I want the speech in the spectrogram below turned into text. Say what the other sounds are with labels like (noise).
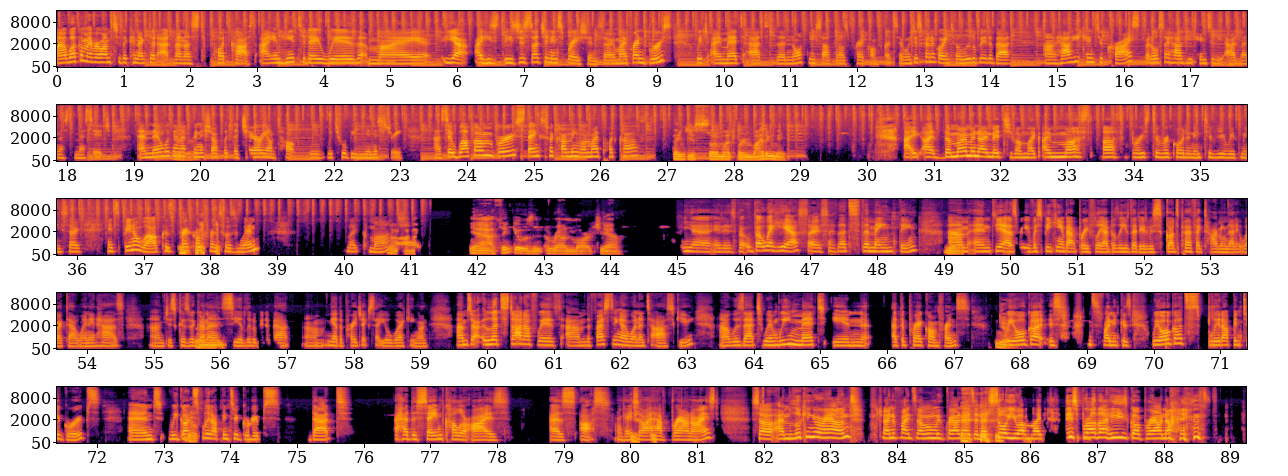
Uh, welcome, everyone, to the Connected Adventist podcast. I am here today with my, yeah, he's, he's just such an inspiration. So, my friend Bruce, which I met at the North New South Wales Prayer Conference. And we're just going to go into a little bit about uh, how he came to Christ, but also how he came to the Adventist message. And then we're going to finish off with the cherry on top, which will be ministry. Uh, so, welcome, Bruce. Thanks for coming on my podcast. Thank you so much for inviting me. I, I the moment I met you, I'm like, I must ask Bruce to record an interview with me. So it's been a while because (laughs) prayer conference was when, like March. Uh, yeah, I think it was around March. Yeah. Yeah, it is. But but we're here, so so that's the main thing. Yeah. Um and yeah, as we were speaking about briefly, I believe that it was God's perfect timing that it worked out when it has. Um, just because we're gonna mm-hmm. see a little bit about um, yeah the projects that you're working on. Um, so let's start off with um, the first thing I wanted to ask you uh, was that when we met in at the prayer conference, yeah. we all got (laughs) it's it's funny because we all got split up into groups, and we got yep. split up into groups that had the same color eyes as us. Okay, so I have brown eyes. So I'm looking around (laughs) trying to find someone with brown eyes, and I (laughs) saw you. I'm like, this brother, he's got brown (laughs) eyes.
